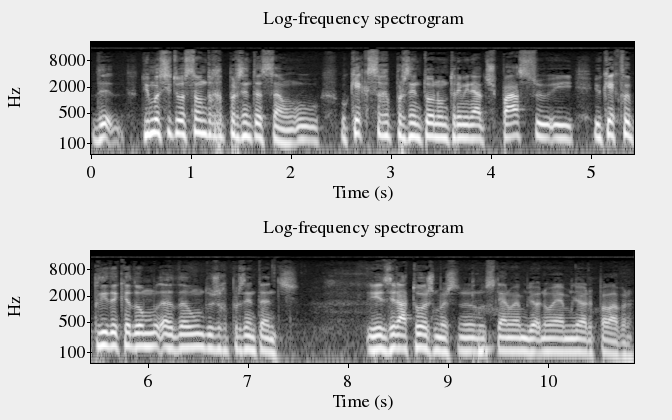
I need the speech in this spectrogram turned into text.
de, de uma situação de representação. O, o que é que se representou num determinado espaço e, e o que é que foi pedido a cada um, a cada um dos representantes? Ia dizer atores, mas se calhar não é, melhor, não é a melhor palavra.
